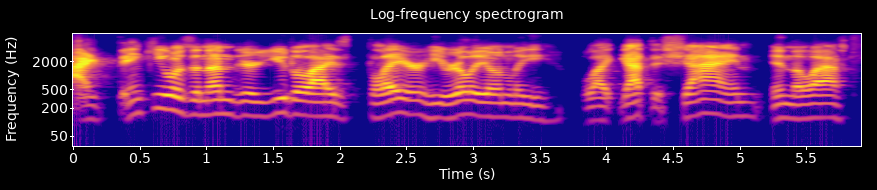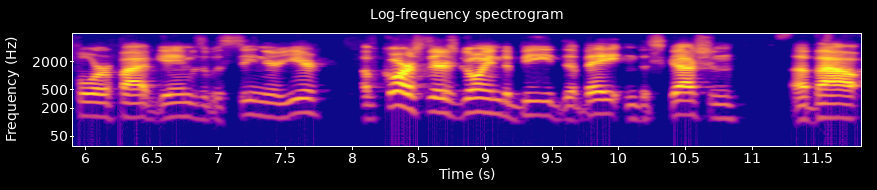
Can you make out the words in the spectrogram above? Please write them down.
I think he was an underutilized player. He really only like got to shine in the last four or five games of his senior year. Of course, there's going to be debate and discussion about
